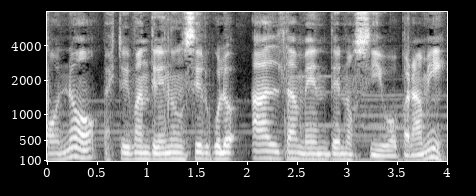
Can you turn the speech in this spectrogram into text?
o no, estoy manteniendo un círculo altamente nocivo para mí.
